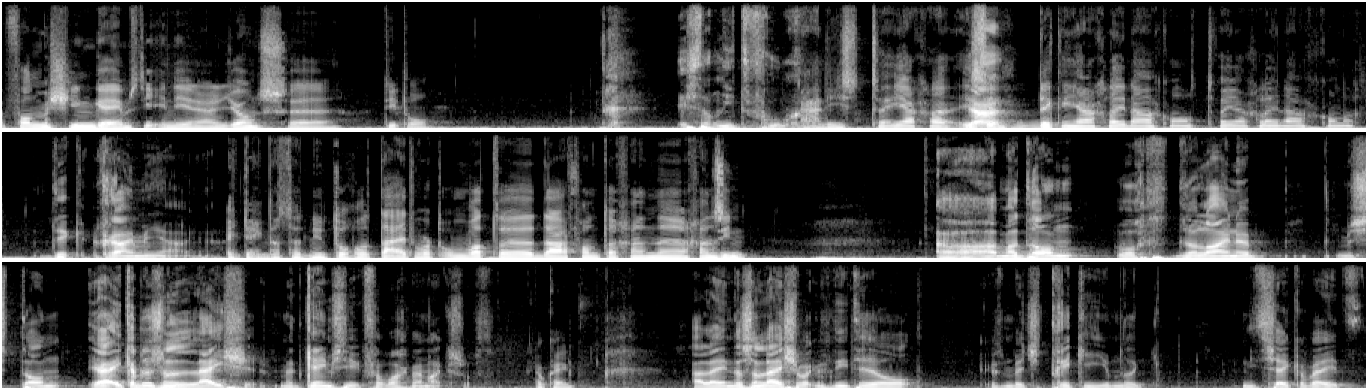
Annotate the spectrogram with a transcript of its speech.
van Machine Games, die Indiana Jones titel. Is dat niet vroeg? Ja, die is twee jaar geleden. Is Ja. het dik een jaar geleden aangekondigd? Twee jaar geleden aangekondigd? Dik ruim een jaar. ja. Ik denk dat het nu toch wel tijd wordt om wat eh, daarvan te gaan, eh, gaan zien. Ah, maar dan wordt de line-up dus dan... Ja, ik heb dus een lijstje met games die ik verwacht bij Microsoft. Oké. Alleen dat is een lijstje wat ik nog niet heel... is een beetje tricky, omdat ik niet zeker weet.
